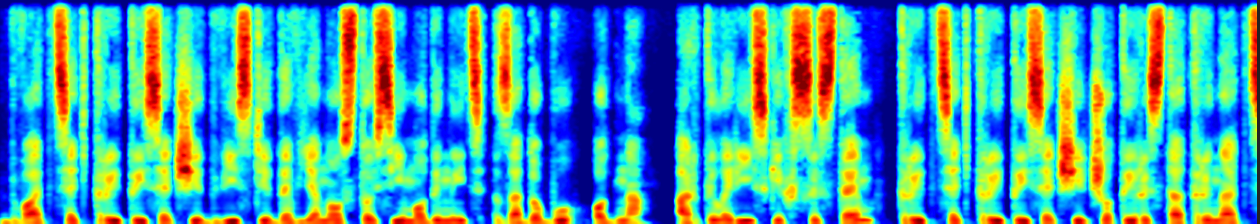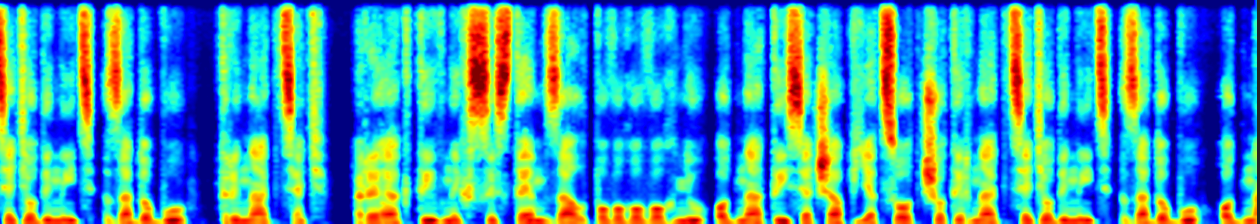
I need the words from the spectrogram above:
23 297 одиниць за добу 1, артилерійських систем 33 413 одиниць за добу 13. Реактивних систем залпового вогню 1514 одиниць за добу 1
